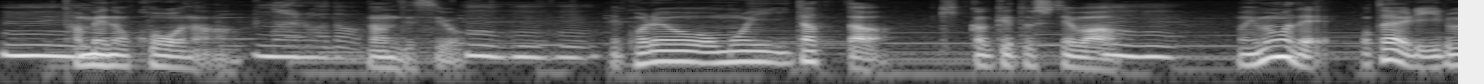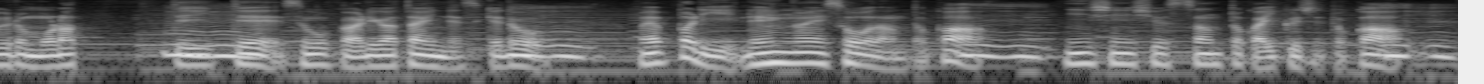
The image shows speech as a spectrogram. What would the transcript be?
うん。ためのコーナーなんですよ。うんうんでこれを思い至ったきっかけとしては、まうんうんあ、今までお便りいろいろもらっていてすごくありがたいんですけど、うんうん。まあやっぱり恋愛相談とか、うんうん。妊娠出産とか育児とかうん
